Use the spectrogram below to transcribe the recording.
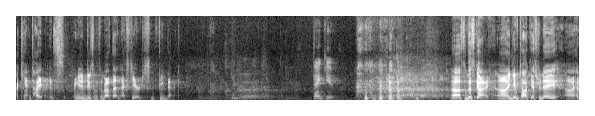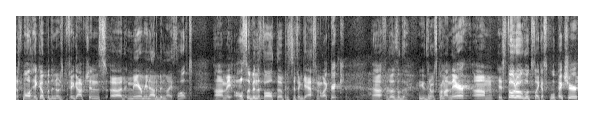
I can't type. It's, we need to do something about that next year, just feedback. Thank you. uh, so this guy, uh, I gave a talk yesterday. Uh, I had a small hiccup with the notice config options uh, that may or may not have been my fault. Uh, may also have been the fault of Pacific Gas and Electric. For those of the, you know what's going on there. Um, his photo looks like a school picture.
